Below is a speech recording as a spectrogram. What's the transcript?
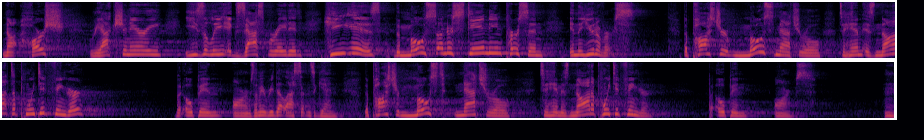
not harsh, reactionary, easily exasperated. He is the most understanding person in the universe. The posture most natural to him is not a pointed finger, but open arms. Let me read that last sentence again. The posture most natural to him is not a pointed finger, but open arms. Hmm.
